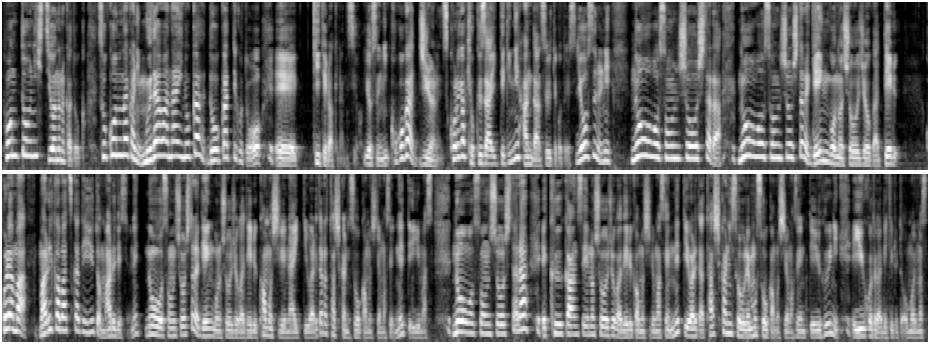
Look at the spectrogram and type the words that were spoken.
本当に必要なのかどうか。そこの中に無駄はないのかどうかってことを、えー、聞いてるわけなんですよ。要するに、ここが重要なんです。これが極材的に判断するってことです。要するに、脳を損傷したら、脳を損傷したら言語の症状が出る。これはまあ、丸か×かで言うと丸ですよね。脳を損傷したら言語の症状が出るかもしれないって言われたら確かにそうかもしれませんねって言います。脳を損傷したらえ空間性の症状が出るかもしれませんねって言われたら確かにそれもそうかもしれませんっていうふうに言うことができると思います。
